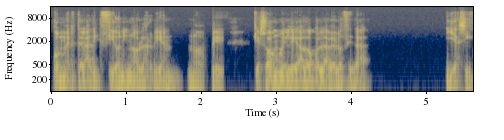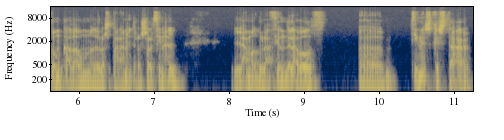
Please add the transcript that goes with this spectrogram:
comerte la dicción y no hablar bien, ¿no? que eso va muy ligado con la velocidad. Y así con cada uno de los parámetros. Al final, la modulación de la voz eh, tienes que estar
